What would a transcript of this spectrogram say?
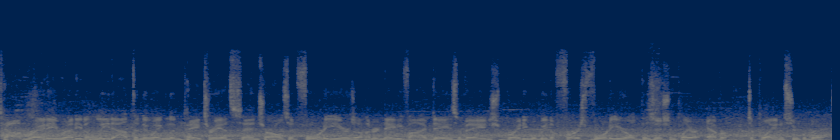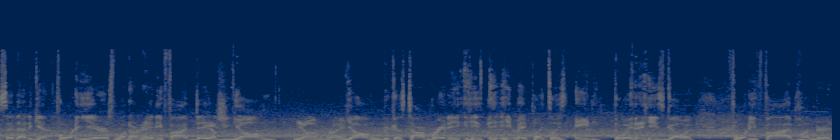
Tom Brady ready to lead out the New England Patriots. And Charles, at 40 years, 185 days of age, Brady will be the first 40-year-old position player ever to play in a Super Bowl. Say that again. 40 years, 185 days, yep. young. Young, right. Young, because Tom Brady, he, he may play till he's 80, the way that he's going. 4,500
